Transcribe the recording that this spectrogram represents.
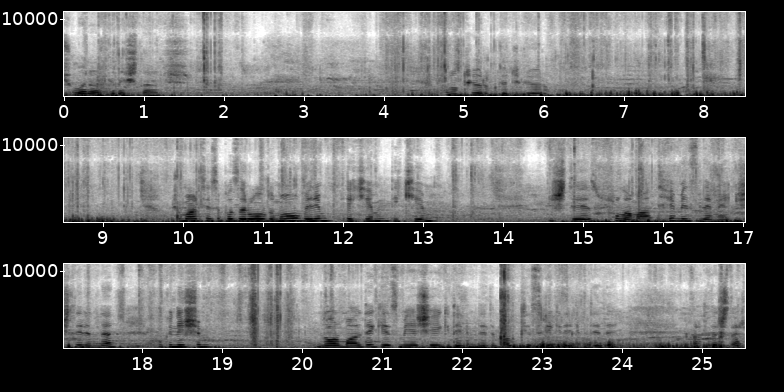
Şu var arkadaşlar. Unutuyorum, götürüyorum. Cumartesi pazar oldu mu benim ekim, dikim, işte sulama, temizleme işlerinden bugün eşim normalde gezmeye şeye gidelim dedi. Balıkesir'e gidelim dedi. Arkadaşlar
